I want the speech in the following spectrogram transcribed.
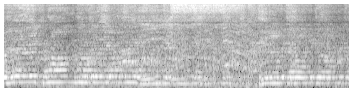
Come on, hooray, hooray, yes, yes, yes. Here we go, we go, we go.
